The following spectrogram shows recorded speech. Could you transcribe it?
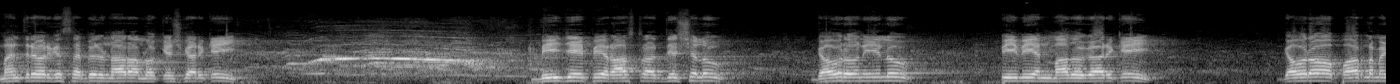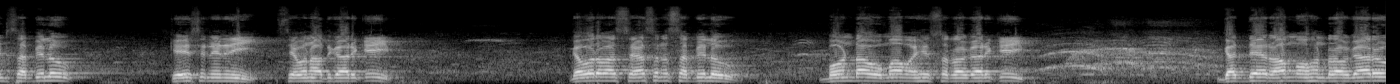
మంత్రివర్గ సభ్యులు నారా లోకేష్ గారికి బీజేపీ రాష్ట్ర అధ్యక్షులు గౌరవనీయులు పివిఎన్ మాధవ్ గారికి గౌరవ పార్లమెంట్ సభ్యులు కేసినేని శివనాథ్ గారికి గౌరవ శాసనసభ్యులు బోండా ఉమామహేశ్వరరావు గారికి గద్దె రామ్మోహన్ రావు గారు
